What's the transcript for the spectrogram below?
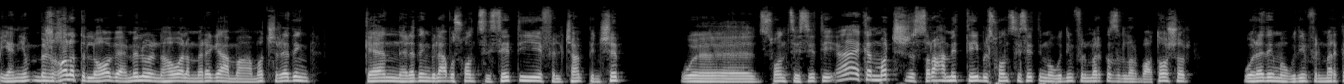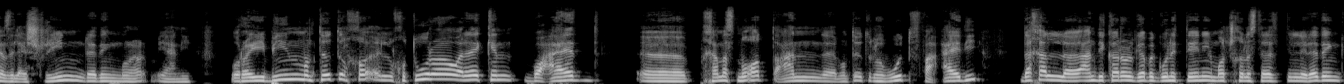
يعني مش غلط اللي هو بيعمله إن هو لما رجع مع ماتش ريدنج كان ريدنج بيلعبوا سوانسي سيتي في ال Championship وسوانسي سيتي آه كان ماتش الصراحة mid table سوانسي سيتي موجودين في المركز ال 14 وريدنج موجودين في المركز ال 20 ريدنج يعني قريبين من منطقة الخ- الخطورة ولكن بعاد آه، خمس نقط عن منطقة الهبوط فعادي. دخل أندي كارول جاب الجون الثاني الماتش خلص 3 2 لريدنج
